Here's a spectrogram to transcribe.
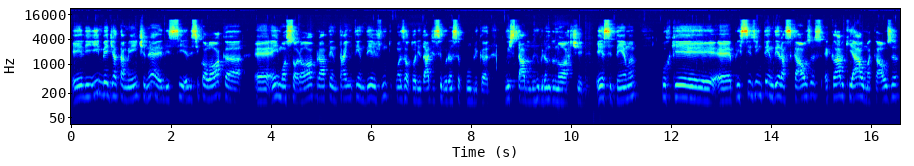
ele imediatamente, né, ele se, ele se coloca é, em Mossoró para tentar entender, junto com as autoridades de segurança pública do estado do Rio Grande do Norte, esse tema, porque é preciso entender as causas. É claro que há uma causa,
